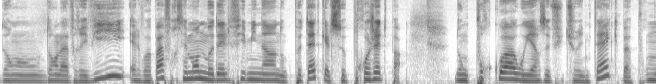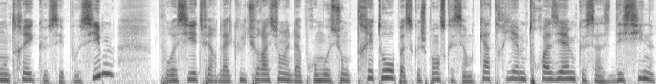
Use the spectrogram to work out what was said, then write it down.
dans, dans la vraie vie, elles ne voient pas forcément de modèle féminin. Donc peut-être qu'elles ne se projettent pas. Donc pourquoi We Are the Future in Tech? Bah, Pour montrer que c'est possible, pour essayer de faire de la culturation et de la promotion très tôt, parce que je pense que c'est en quatrième, troisième que ça se dessine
